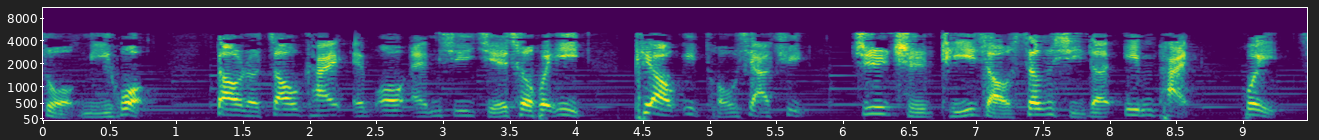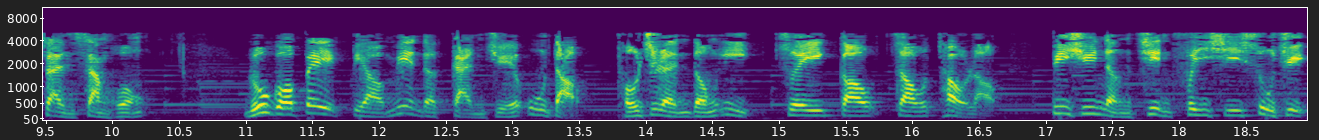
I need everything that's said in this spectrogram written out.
所迷惑。到了召开 FOMC 决策会议，票一投下去，支持提早升息的鹰派会占上风。如果被表面的感觉误导，投资人容易追高遭套牢。必须冷静分析数据。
